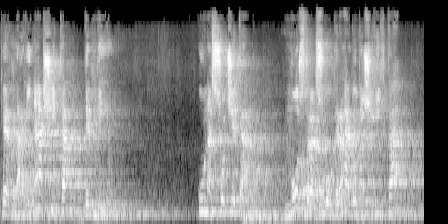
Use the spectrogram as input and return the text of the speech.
per la rinascita dell'io. Una società mostra il suo grado di civiltà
